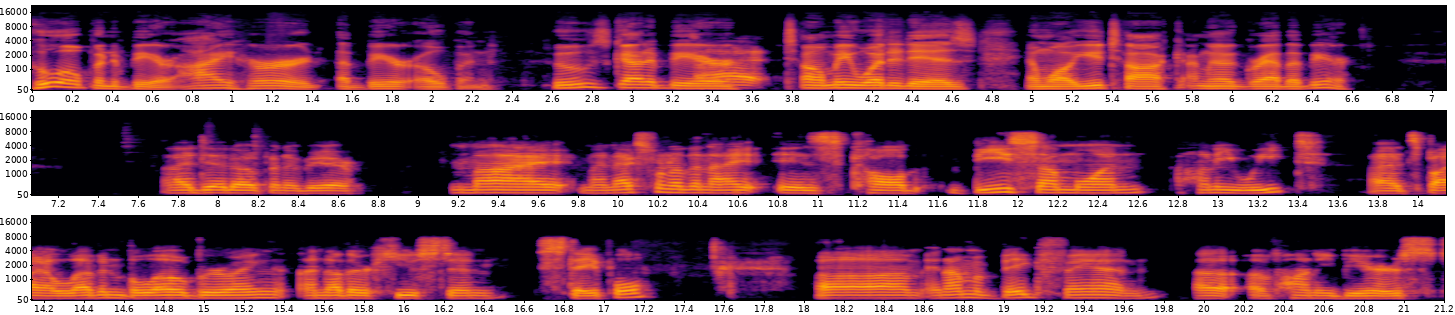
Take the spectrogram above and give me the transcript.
Who opened a beer? I heard a beer open. Who's got a beer? Uh, Tell me what it is. And while you talk, I'm going to grab a beer. I did open a beer. My my next one of the night is called Be Someone Honey Wheat. Uh, it's by Eleven Below Brewing, another Houston staple. Um, and I'm a big fan uh, of honey beers.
